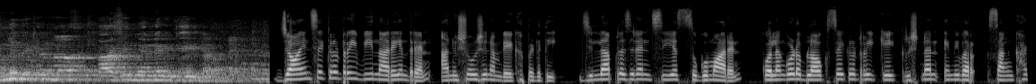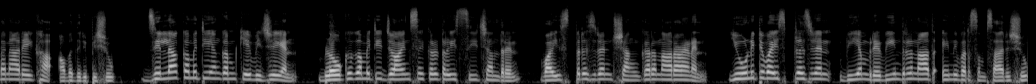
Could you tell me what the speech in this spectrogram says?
ഇന്ന് കിട്ടുന്ന കാശിൽ തന്നെ കിട്ടിയിരിക്കണം. ജോയിന്റ് സെക്രട്ടറി വി നരേന്ദ്രൻ അനുശോചനം രേഖപ്പെടുത്തി. ജില്ലാ president C S Sukumaran Kollengode block secretary K Krishnan എന്നിവർ സംഘടനാരേഖ അവതരിപ്പിച്ചു. ജില്ലാ കമ്മിറ്റി അംഗം K Vijayan block committee joint secretary C Chandran vice president Sankaranarayanan unit vice president V M Raveendranath എന്നിവർ സംസാരിച്ചു.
